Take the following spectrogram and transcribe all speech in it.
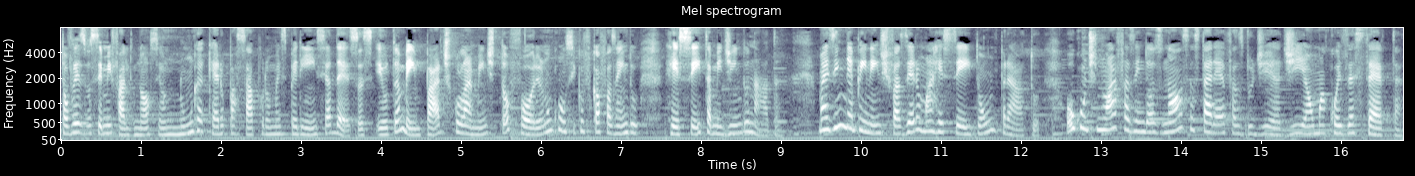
Talvez você me fale, nossa, eu nunca quero passar por uma experiência dessas. Eu também, particularmente, tô fora. Eu não consigo ficar fazendo receita medindo nada. Mas independente de fazer uma receita ou um prato, ou continuar fazendo as nossas tarefas do dia a dia, uma coisa é certa:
